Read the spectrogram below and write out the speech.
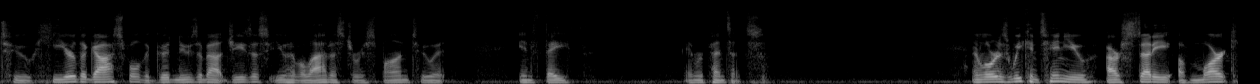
to hear the gospel, the good news about Jesus. You have allowed us to respond to it in faith and repentance. And Lord, as we continue our study of Mark,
